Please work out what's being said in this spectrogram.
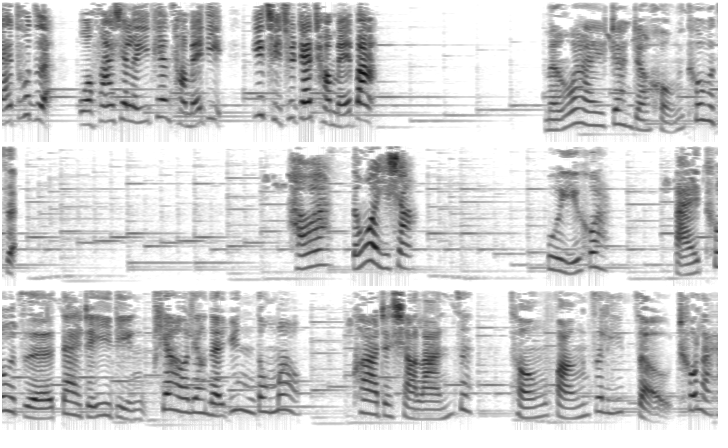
白兔子，我发现了一片草莓地，一起去摘草莓吧。门外站着红兔子。好啊，等我一下。不一会儿。白兔子戴着一顶漂亮的运动帽，挎着小篮子从房子里走出来。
